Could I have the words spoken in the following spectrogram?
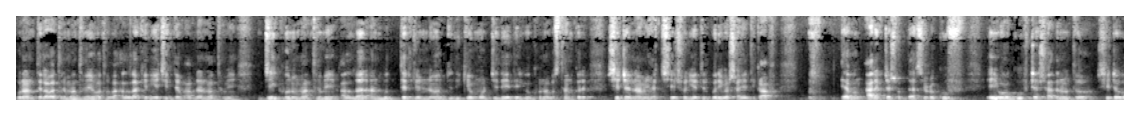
কোরআন তেলাওয়াতের মাধ্যমে অথবা আল্লাহকে নিয়ে চিন্তা ভাবনার মাধ্যমে। যে কোনো মাধ্যমে আল্লাহর আনুগত্যের জন্য যদি কেউ মসজিদে দীর্ঘক্ষণ অবস্থান করে, সেটার নামে হচ্ছে শরীয়তের পরিভাষা কাফ এবং আরেকটা শব্দ আছে অকুফ এই অকুফটা সাধারণত সেটাও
